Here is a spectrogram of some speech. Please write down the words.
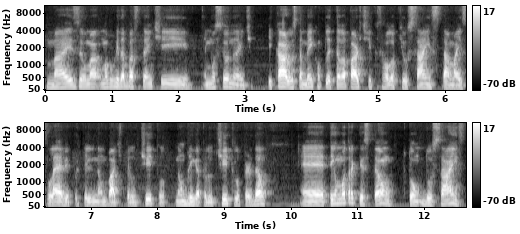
mas uma, uma corrida bastante emocionante. E Carlos, também completando a parte que você falou que o Sainz está mais leve porque ele não bate pelo título, não briga pelo título, perdão. É, tem uma outra questão do Sainz,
